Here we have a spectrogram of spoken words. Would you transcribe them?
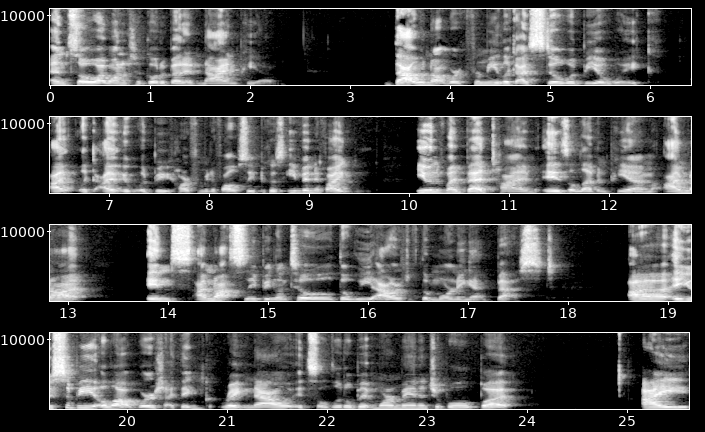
and so I wanted to go to bed at 9 p.m. That would not work for me. Like, I still would be awake. I like I it would be hard for me to fall asleep because even if I even if my bedtime is 11 p.m., I'm not in I'm not sleeping until the wee hours of the morning at best. Uh, it used to be a lot worse. I think right now it's a little bit more manageable, but I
